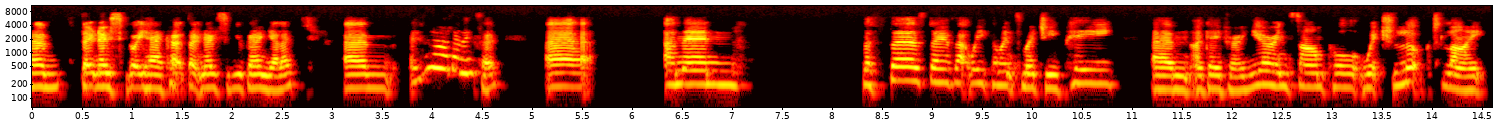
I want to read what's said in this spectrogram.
Um, don't notice if you've got your hair cut, don't notice if you're going yellow. Um, I said, no, I don't think so. Uh, and then the Thursday of that week, I went to my GP. Um, I gave her a urine sample, which looked like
